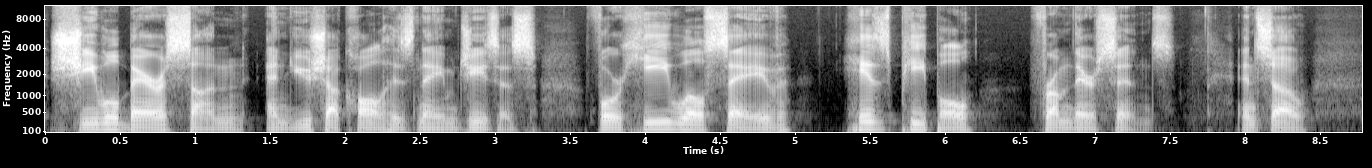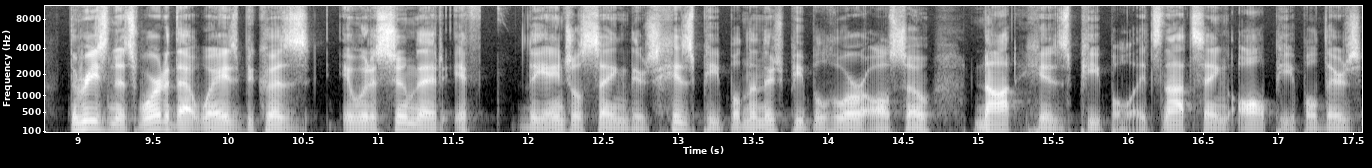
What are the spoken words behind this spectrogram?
She will bear a son, and you shall call his name Jesus, for he will save his people from their sins. And so the reason it's worded that way is because it would assume that if the angel's saying there's his people, then there's people who are also not his people. It's not saying all people, there's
